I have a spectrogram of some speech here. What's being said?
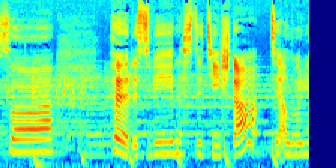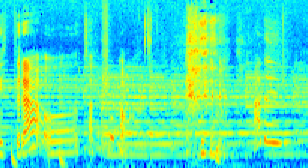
Så høres vi neste tirsdag til alle våre lyttere, og takk for nå. ha det.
